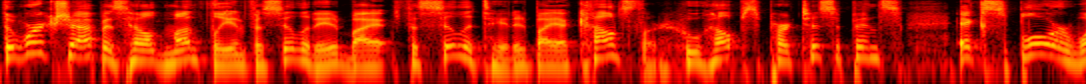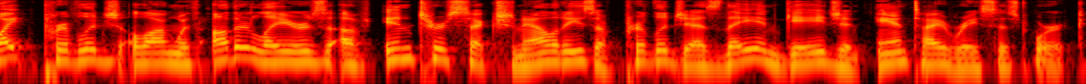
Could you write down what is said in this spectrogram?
The workshop is held monthly and facilitated by facilitated by a counselor who helps participants explore white privilege along with other layers of intersectionalities of privilege as they engage in anti-racist work.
